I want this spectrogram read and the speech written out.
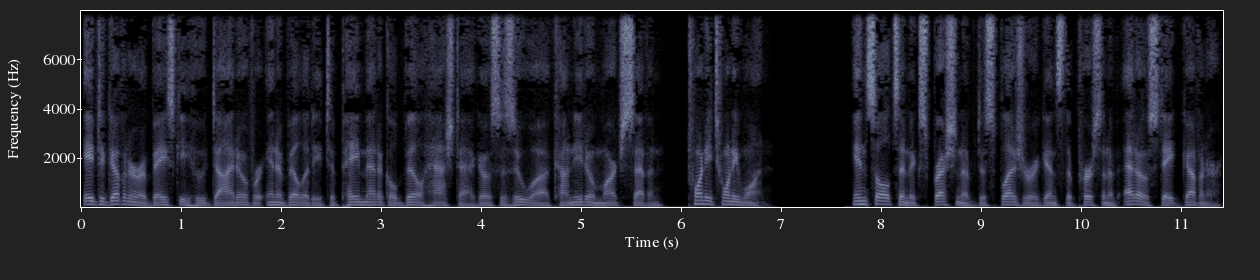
Aide to Governor Obaseki who died over inability to pay medical bill hashtag Osazuwa Akanido March 7, 2021. Insults and expression of displeasure against the person of Edo State Governor,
